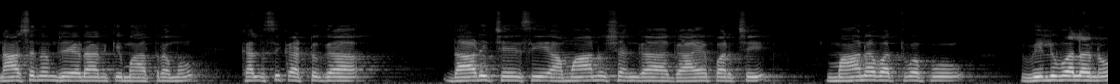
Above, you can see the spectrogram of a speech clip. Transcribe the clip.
నాశనం చేయడానికి మాత్రము కలిసికట్టుగా దాడి చేసి అమానుషంగా గాయపరిచి మానవత్వపు విలువలను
